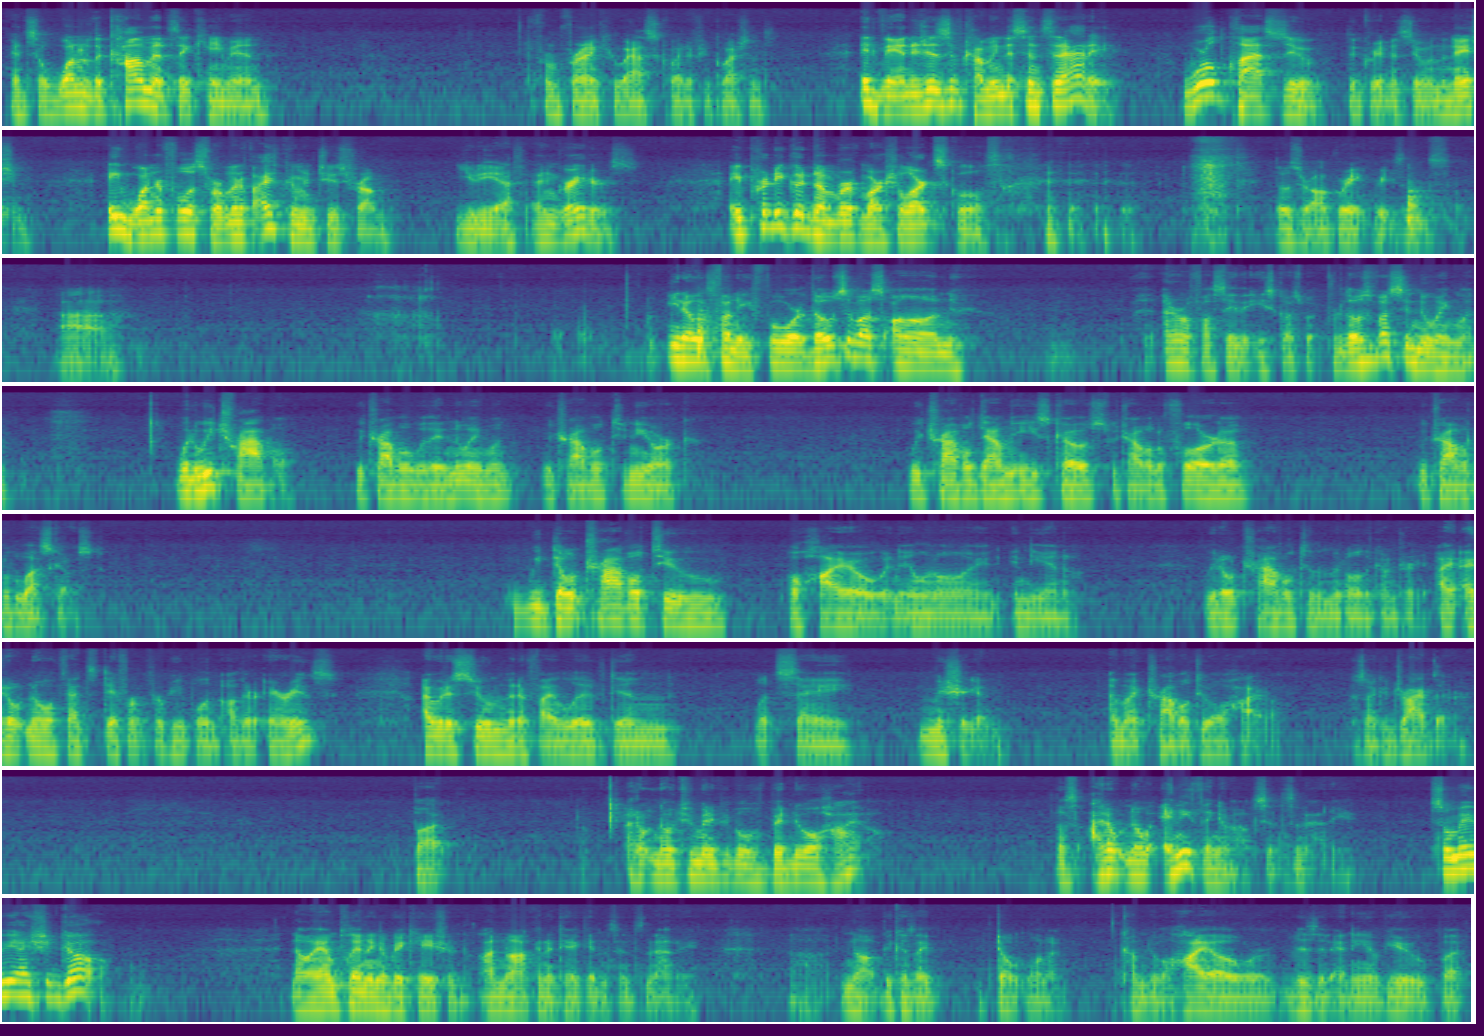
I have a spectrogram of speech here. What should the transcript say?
And so one of the comments that came in from Frank, who asked quite a few questions advantages of coming to Cincinnati. World class zoo, the greatest zoo in the nation. A wonderful assortment of ice cream to choose from, UDF and Graeter's. A pretty good number of martial arts schools. Those are all great reasons. Uh, you know, it's funny for those of us on, I don't know if I'll say the East Coast, but for those of us in New England, when we travel, we travel within New England, we travel to New York, we travel down the East Coast, we travel to Florida, we travel to the West Coast. We don't travel to Ohio and Illinois and Indiana. We don't travel to the middle of the country. I, I don't know if that's different for people in other areas. I would assume that if I lived in let's say, Michigan, I might travel to Ohio because I could drive there. But I don't know too many people who've been to Ohio. Thus, I don't know anything about Cincinnati. So maybe I should go. Now, I am planning a vacation. I'm not going to take it in Cincinnati. Uh, not because I don't want to come to Ohio or visit any of you, but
